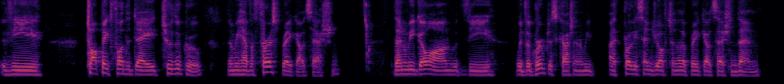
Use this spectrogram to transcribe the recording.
the topic for the day to the group. Then we have a first breakout session. Then we go on with the with the group discussion, and we I probably send you off to another breakout session. Then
